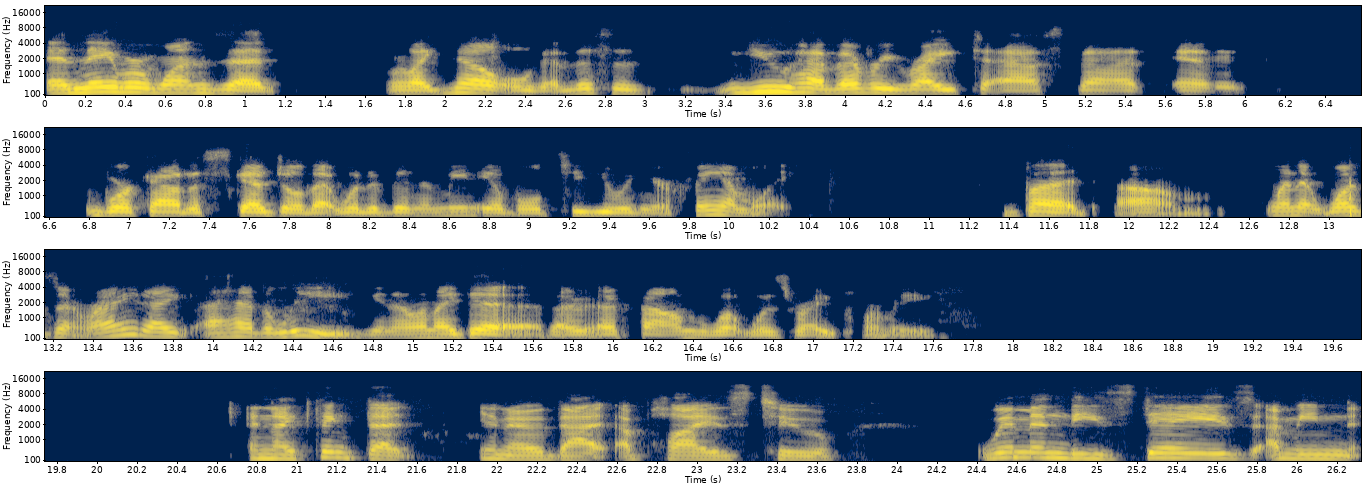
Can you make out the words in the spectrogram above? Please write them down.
And they were ones that were like, no, Olga, this is, you have every right to ask that and work out a schedule that would have been amenable to you and your family. But um, when it wasn't right, I, I had to leave, you know, and I did. I, I found what was right for me. And I think that, you know, that applies to women these days. I mean,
